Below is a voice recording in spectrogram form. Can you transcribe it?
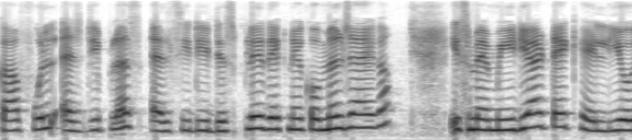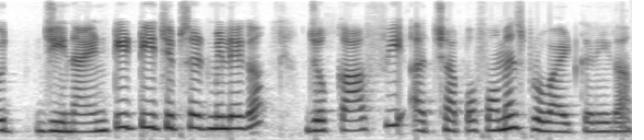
का full H D plus LCD display देखने को मिल जाएगा। इसमें MediaTek Helio G ninety T chipset मिलेगा, जो काफ़ी अच्छा परफॉर्मेंस प्रोवाइड करेगा।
